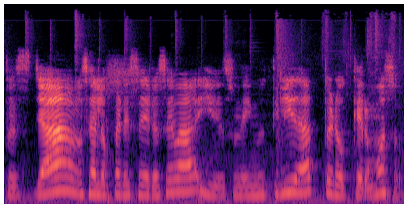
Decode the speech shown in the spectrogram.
pues ya, o sea, lo perecedero se va y es una inutilidad, pero qué hermoso.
